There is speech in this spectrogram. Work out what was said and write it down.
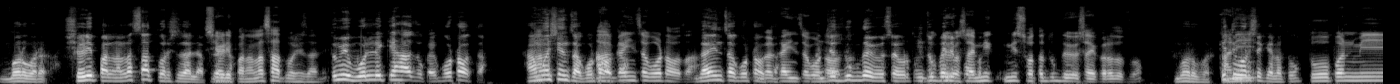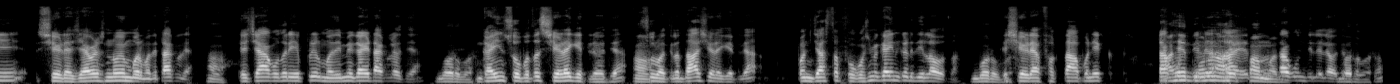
बरोबर. शेळी पालनाला सात वर्ष झाले आपल्याला. शेळीपालनाला सात वर्ष झाले. तुम्ही बोलले की हा जो काही गोठा होता हा मशीनचा गोठा हा, होता. गाईंचा गोठा होता. गायींचा गोठा होता. गाईंचा गोठा म्हणजे होता. दुग्ध व्यवसायावर तुमचं दुग्ध पहिले व्यवसाय. मी मी स्वतः दुग्ध व्यवसाय करत होतो. बरोबर. किती आणि- वर्ष केला तो? तो पण मी शेळ्या ज्या वेळेस नोव्हेंबरमध्ये हा. टाकल्या त्याच्या अगोदर एप्रिलमध्ये मी गाई टाकल्या होत्या. बरोबर. गायींसोबतच शेळ्या घेतल्या होत्या. सुरुवातीला दहा शेळ्या घेतल्या पण जास्त फोकस मी गायींकडे दिला होता. बरोबर. शेळ्या फक्त आपण एक टाकून आहेत दिल्या म्हणून आहेत आहेत, farm मध्ये. टाकून दिलेल्या होत्या बरोबर. फक्त.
